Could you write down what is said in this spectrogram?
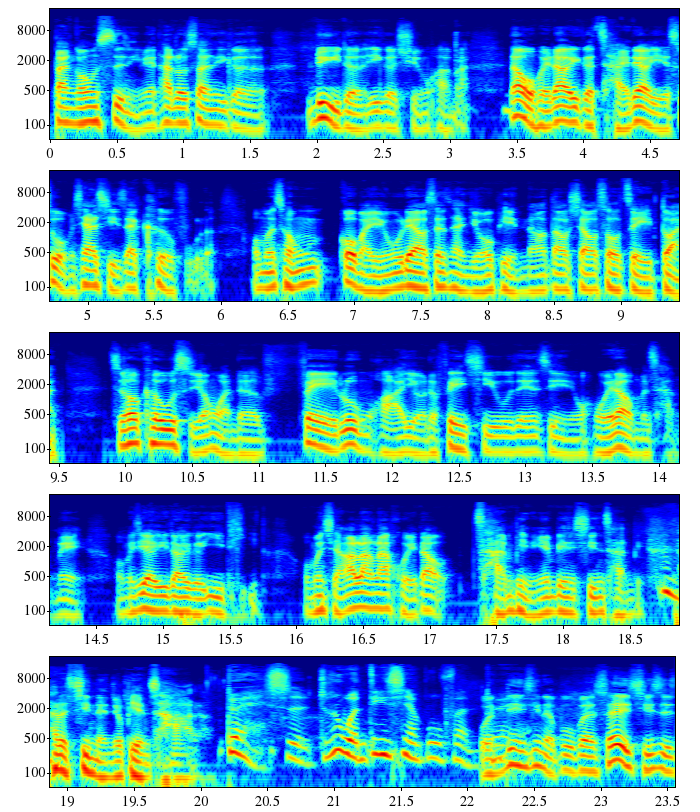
办公室里面，它都算一个绿的一个循环嘛。那我回到一个材料，也是我们现在其实在克服了。我们从购买原物料、生产油品，然后到销售这一段之后，客户使用完的废润滑油的废弃物这件事情，回到我们厂内，我们现在遇到一个议题。我们想要让它回到产品里面变新产品，它的性能就变差了。对，是就是稳定性的部分。稳定性的部分，所以其实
